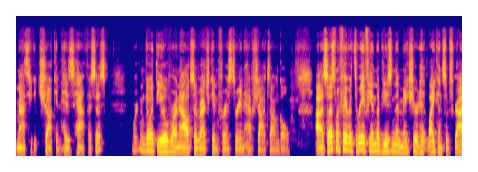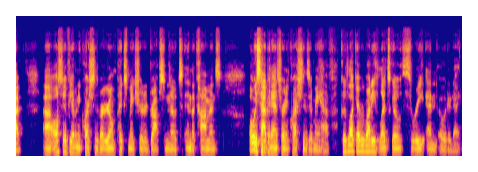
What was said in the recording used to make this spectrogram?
Matthew Tkachuk and his half assist. We're going to go with the over on Alex Ovechkin for his three and a half shots on goal. Uh, so that's my favorite three. If you end up using them, make sure to hit like and subscribe. Uh, also, if you have any questions about your own picks, make sure to drop some notes in the comments. Always happy to answer any questions you may have. Good luck, everybody. Let's go 3 and 0 today.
